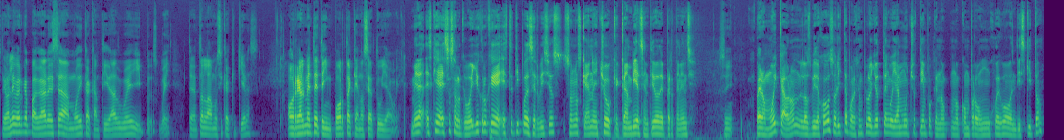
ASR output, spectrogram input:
Te vale verga pagar esa módica cantidad, güey, y pues, güey, tener toda la música que quieras. O realmente te importa que no sea tuya, güey. Mira, es que eso es a lo que voy. Yo creo que este tipo de servicios son los que han hecho que cambie el sentido de pertenencia. Sí. Pero muy cabrón. Los videojuegos ahorita, por ejemplo, yo tengo ya mucho tiempo que no, no compro un juego en disquito.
